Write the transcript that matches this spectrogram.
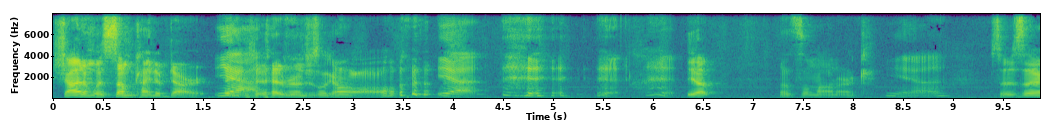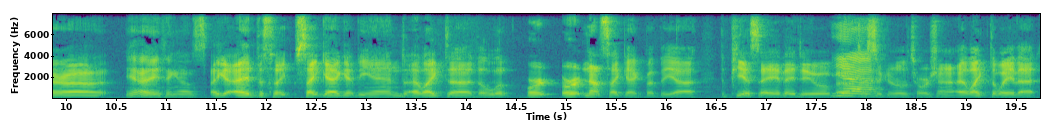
Shot him with some kind of dart. Yeah. Everyone's just like, oh. yeah. Yep. That's the monarch. yeah. So is there, uh, yeah, anything else? I, I had the sight, sight gag at the end. I liked uh, the little, or or not sight gag, but the uh, the PSA they do about Yeah. testicular torsion. I like the way that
